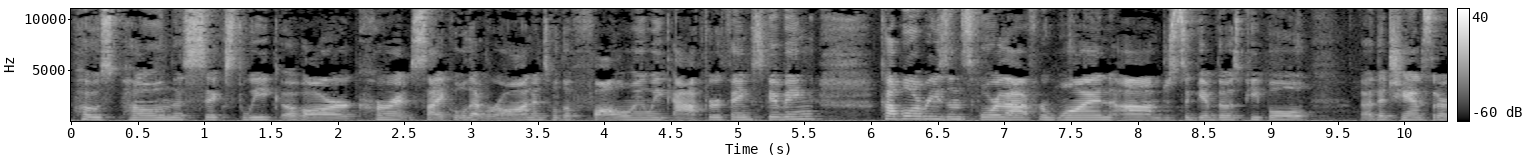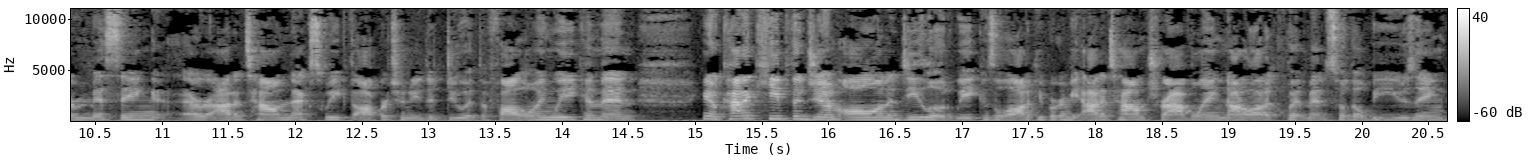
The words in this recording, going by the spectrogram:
postpone the sixth week of our current cycle that we're on until the following week after Thanksgiving. A couple of reasons for that. For one, um, just to give those people uh, the chance that are missing or out of town next week the opportunity to do it the following week, and then you know, kind of keep the gym all on a deload week because a lot of people are going to be out of town traveling, not a lot of equipment, so they'll be using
